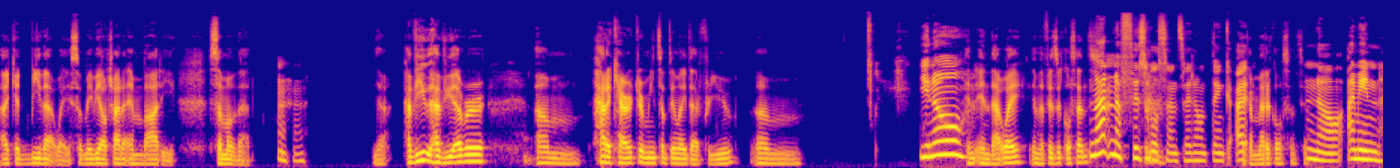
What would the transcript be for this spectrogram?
I could be that way. So maybe I'll try to embody some of that. mhm. Yeah. Have you have you ever um had a character mean something like that for you? Um you know in in that way, in the physical sense? not in a physical sense i don't think i like a medical sense. yeah. No, I mean,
